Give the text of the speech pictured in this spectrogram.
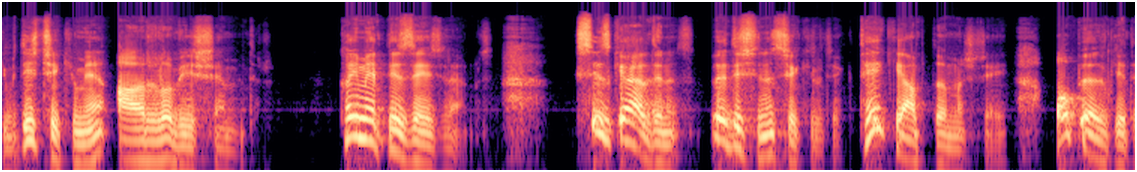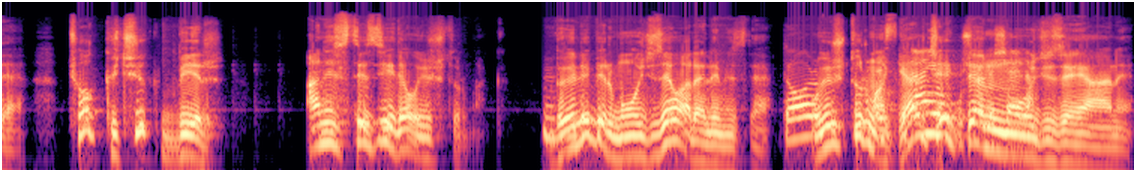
Gibi diş çekimi ağrılı bir işlemdir. Kıymetli izleyicilerimiz, siz geldiniz ve dişiniz çekilecek. Tek yaptığımız şey o bölgede çok küçük bir anesteziyle uyuşturmak. Böyle bir mucize var elimizde. Doğru. Uyuşturmak Eskiden yokmuş gerçekten öyle mucize yani.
